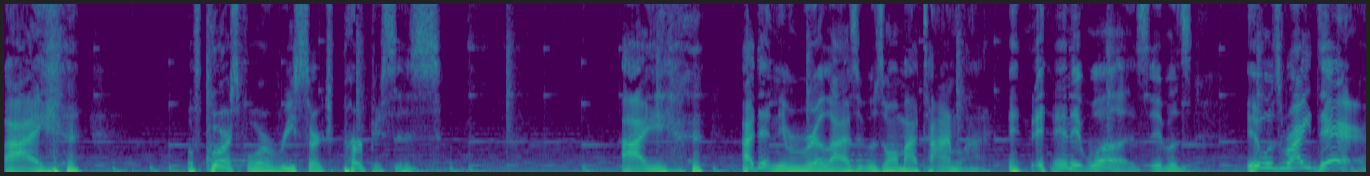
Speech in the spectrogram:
I, of course, for research purposes, I I didn't even realize it was on my timeline, and it was. It was. It was right there.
